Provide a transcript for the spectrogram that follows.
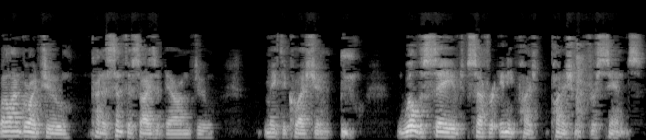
Well, I'm going to kind of synthesize it down to make the question, will the saved suffer any punishment for sins?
